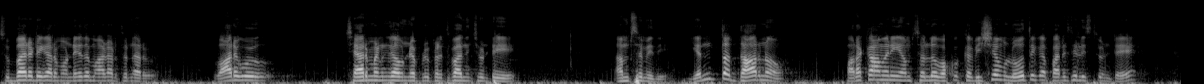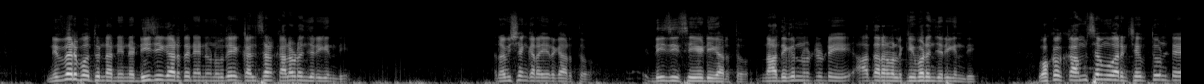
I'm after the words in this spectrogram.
సుబ్బారెడ్డి గారు మొన్న ఏదో మాట్లాడుతున్నారు వారు చైర్మన్గా ఉన్నప్పుడు ప్రతిపాదించుంటి అంశం ఇది. ఎంత దారుణం పరకామణి అంశంలో ఒక్కొక్క విషయం లోతుగా పరిశీలిస్తుంటే నివ్వెరపోతున్నారు. నిన్న డీజీ గారితో నేను ఉదయం కలిసి కలవడం జరిగింది. రవిశంకర్ అయ్యర్ గారితో డీజీసీఈడి గారితో నా దగ్గర ఉన్నటువంటి ఆధారాలు వాళ్ళకి ఇవ్వడం జరిగింది. ఒక్కొక్క అంశం వారికి చెప్తుంటే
